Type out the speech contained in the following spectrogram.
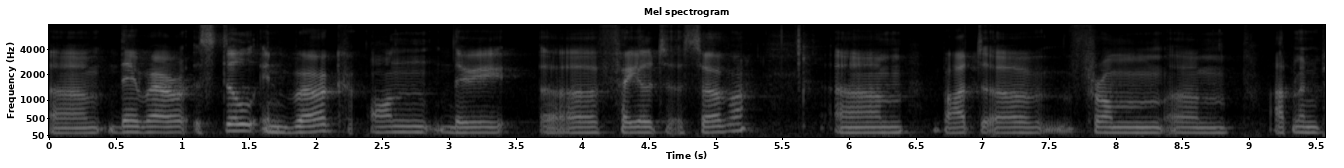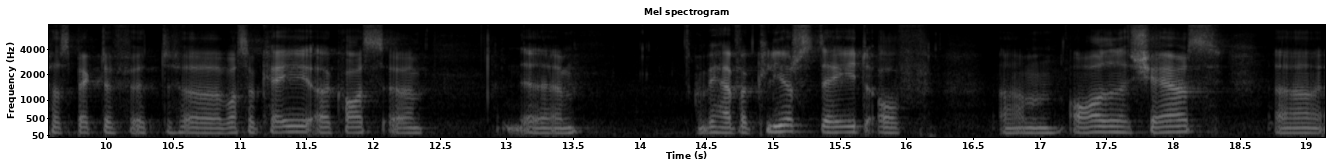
um, they were still in work on the failed server. Um, but from um, admin perspective, it uh, was okay because uh, um, um, we have a clear state of um, all shares. Uh,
